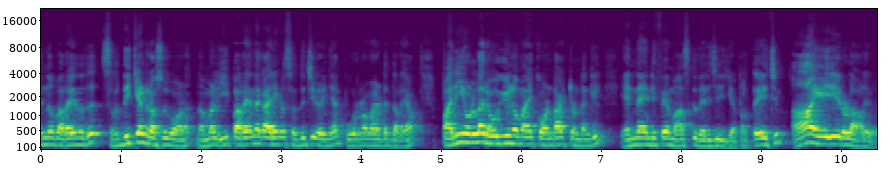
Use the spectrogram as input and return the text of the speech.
എന്ന് പറയുന്നത് ശ്രദ്ധിക്കേണ്ട ഒരു അസുഖമാണ്. നമ്മൾ ഈ പറയുന്ന കാര്യങ്ങൾ ശ്രദ്ധിച്ചു കഴിഞ്ഞാൽ പൂർണമായിട്ടും തടയാം. പനിയുള്ള രോഗികളുമായി കോണ്ടാക്ട് ഉണ്ടെങ്കിൽ എൻ നയന്റി ഫൈവ് മാസ്ക് ധരിച്ചിരിക്കുക. പ്രത്യേകിച്ചും ആ ഏരിയയിലുള്ള ആളുകൾ.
